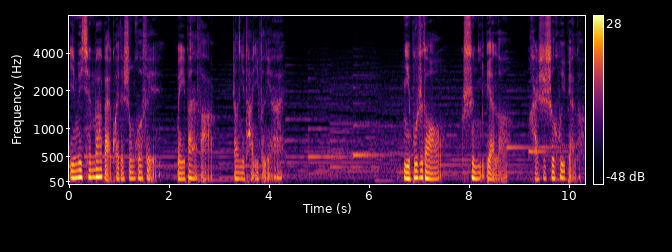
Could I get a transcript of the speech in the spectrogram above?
因为千八百块的生活费没办法让你谈一份恋爱，你不知道是你变了还是社会变了。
